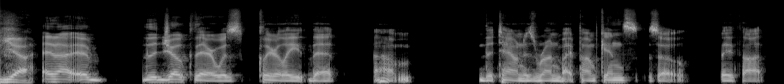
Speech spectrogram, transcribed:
Yeah. And I the joke there was clearly that um the town is run by pumpkins, so they thought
